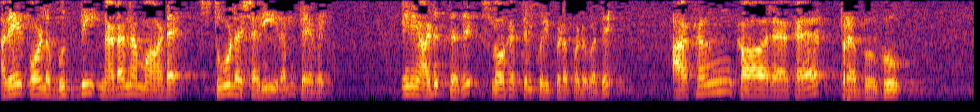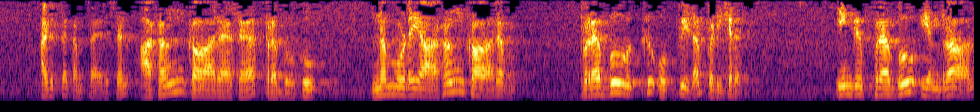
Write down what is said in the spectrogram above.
அதே போல புத்தி நடனமாட ஸ்தூல சரீரம் தேவை. இனி அடுத்தது ஸ்லோகத்தில் குறிப்பிடப்படுவது அகங்காரக பிரபுகு. அடுத்த கம்பாரிசன் அகங்காரக பிரபுகு. நம்முடைய அகங்காரம் பிரபுவுக்கு ஒப்பிடப்படுகிறது. இங்கு பிரபு என்றால்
